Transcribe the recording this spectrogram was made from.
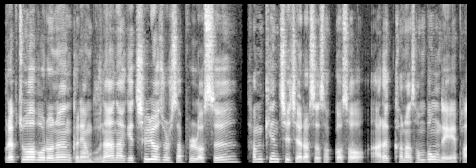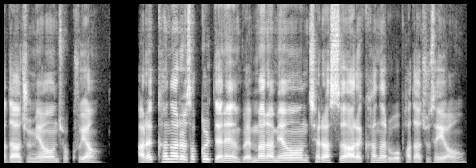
9렙 조합으로는 그냥 무난하게 칠료술사 플러스 탐켄치 제라스 섞어서 아르카나 선봉대에 받아주면 좋고요. 아르카나를 섞을 때는 웬만하면 제라스 아르카나로 받아주세요.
